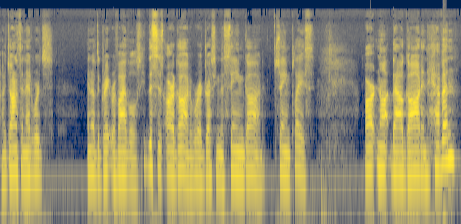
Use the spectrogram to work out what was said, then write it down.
uh, Jonathan Edwards and of the great revivals. This is our God. We're addressing the same God, same place. Art not thou God in heaven?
